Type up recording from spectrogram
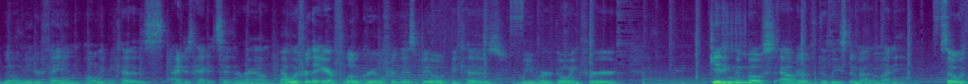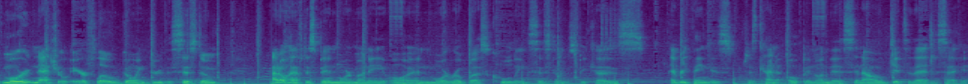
millimeter fan only because I just had it sitting around. I went for the airflow grill for this build because we were going for getting the most out of the least amount of money. So with more natural airflow going through the system, I don't have to spend more money on more robust cooling systems because everything is just kind of open on this and I'll get to that in a second.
